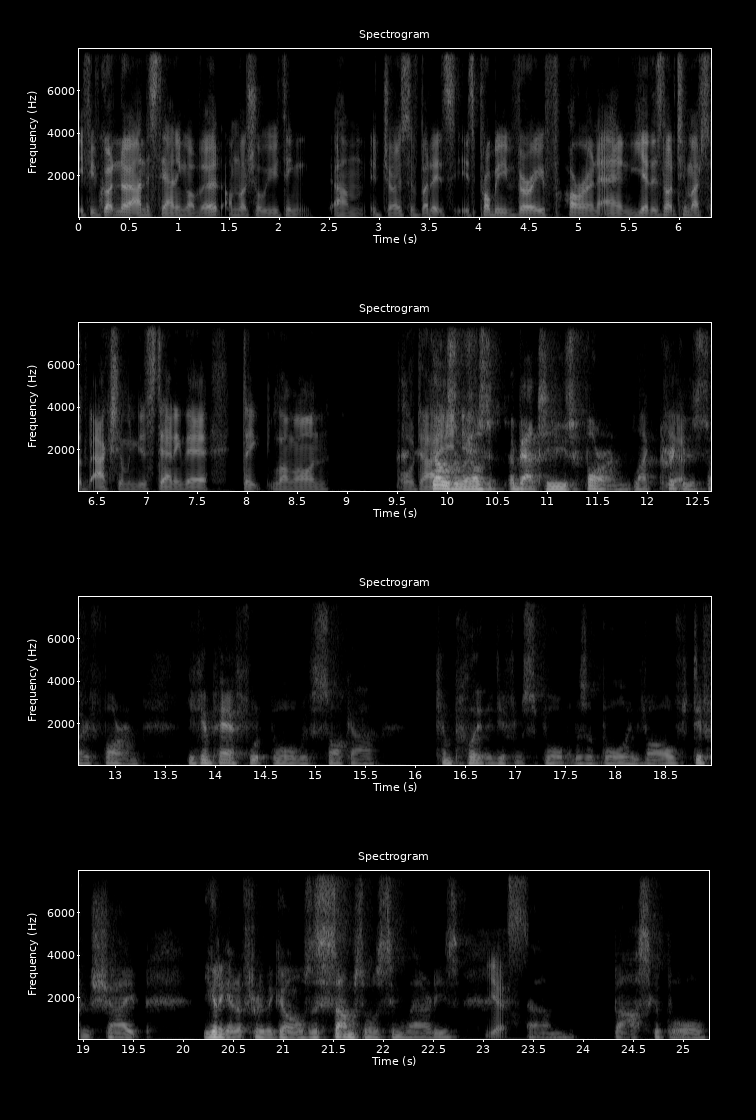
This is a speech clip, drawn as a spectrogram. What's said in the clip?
if you've got no understanding of it I'm not sure what you think um Joseph but it's it's probably very foreign and yeah there's not too much sort of action when you're standing there deep long on all day That was the word I was about to use. Foreign, like cricket Yeah. is so foreign. You compare football with soccer, completely different sport, but there's a ball involved, different shape. You got to get it through the goals. There's some sort of similarities. yes Um, basketball,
